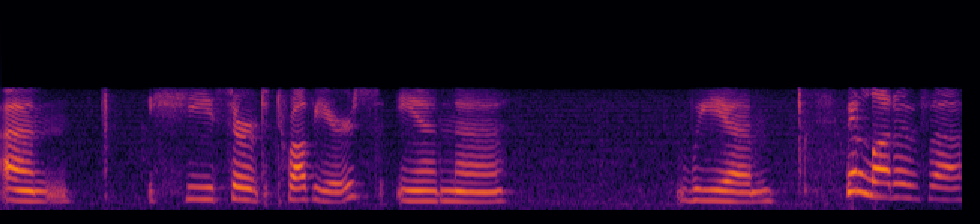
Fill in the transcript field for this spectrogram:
Um, he served 12 years, and uh, we um, we had a lot of uh,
